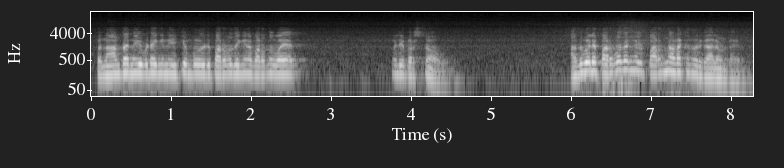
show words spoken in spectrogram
ഇപ്പം നാം തന്നെ ഇവിടെ ഇങ്ങനെ ഇരിക്കുമ്പോൾ ഒരു പർവതം ഇങ്ങനെ പറന്നു പോയാൽ വലിയ പ്രശ്നമാകും അതുപോലെ പർവതങ്ങൾ പറന്നു നടക്കുന്ന ഒരു കാലം ഉണ്ടായിരുന്നു.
